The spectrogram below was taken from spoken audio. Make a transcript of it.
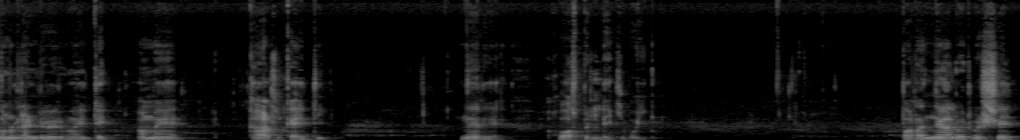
നമ്മൾ രണ്ടുപേരുമായിട്ട് അമ്മയെ കാറിൽ കയറ്റി നേരെ ഹോസ്പിറ്റലിലേക്ക് പോയി. പറഞ്ഞാൽ ഒരു പക്ഷേ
